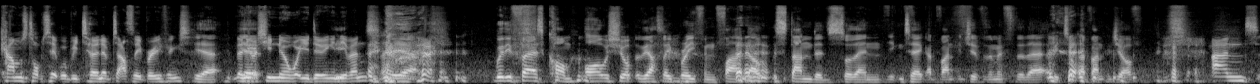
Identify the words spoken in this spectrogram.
Cam's top tip will be turn up to athlete briefings. Yeah. Then Yeah. you actually know what you're doing in the events. yeah. With your first comp, always show up at the athlete briefing, find out the standards, so then you can take advantage of them if they're there to be took advantage of. and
